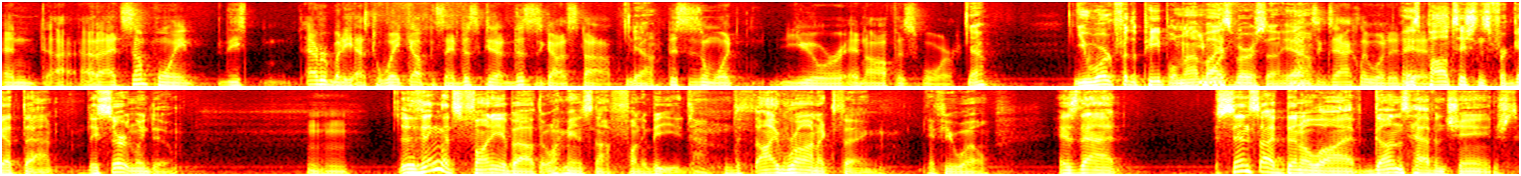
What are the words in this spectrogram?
And uh, at some point, these everybody has to wake up and say, this this has got to stop. Yeah. This isn't what you're in office for. Yeah. You work for the people, not You vice work- versa. Yeah. That's exactly what it These is. politicians forget that. They certainly do. Mm-hmm. The thing that's funny about that, I mean, it's not funny, but you- the ironic thing, if you will, is that since I've been alive, guns haven't changed.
